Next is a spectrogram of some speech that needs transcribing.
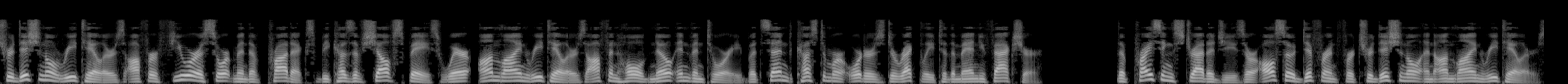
Traditional retailers offer fewer assortment of products because of shelf space where, online retailers often hold no inventory but send customer orders directly to the manufacturer. The pricing strategies are also different for traditional and online retailers.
